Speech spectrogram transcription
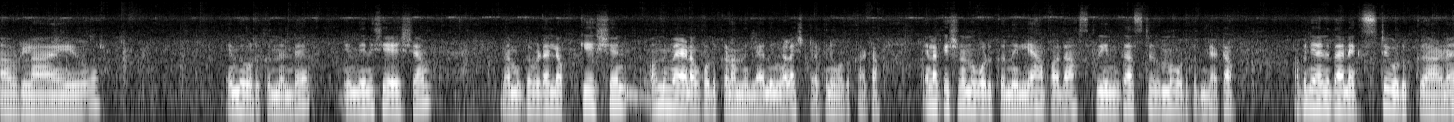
അവർ ലൈവ് എന്ന് കൊടുക്കുന്നുണ്ട്. ഇതിന് ശേഷം നമുക്കിവിടെ ലൊക്കേഷൻ ഒന്നും വേണം കൊടുക്കണമെന്നില്ല. നിങ്ങളെ ഇഷ്ടത്തിന് കൊടുക്കാം കേട്ടോ ഞാൻ ലൊക്കേഷൻ ഒന്നും കൊടുക്കുന്നില്ല. അപ്പോൾ അതാ സ്ക്രീൻ കാസ്റ്റ് ഇതൊന്നും കൊടുക്കുന്നില്ല കേട്ടോ അപ്പോൾ ഞാനിതാ നെക്സ്റ്റ് കൊടുക്കുകയാണ്.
